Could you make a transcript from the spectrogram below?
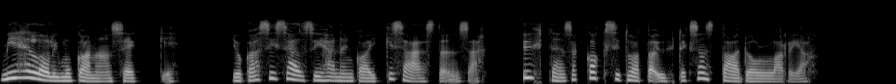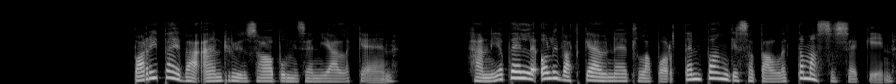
Miehellä oli mukanaan sekki, joka sisälsi hänen kaikki säästönsä, yhteensä 2900 dollaria. Pari päivää Andrewn saapumisen jälkeen hän ja Pelle olivat käyneet Laporten pankissa tallettamassa sekin.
